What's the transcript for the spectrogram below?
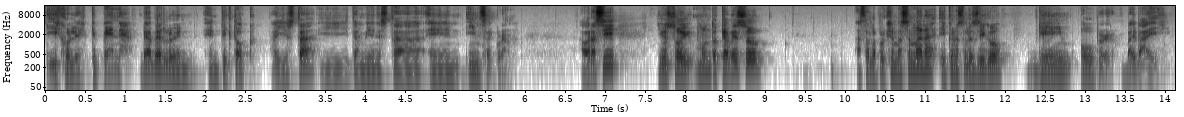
Híjole, qué pena. Ve a verlo en, en TikTok. Ahí está. Y también está en Instagram. Ahora sí, yo soy Mundo Cabezo. Hasta la próxima semana. Y con esto les digo, game over. Bye bye.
